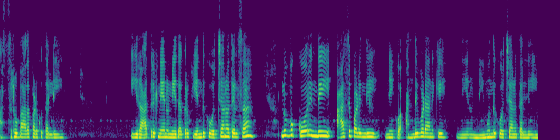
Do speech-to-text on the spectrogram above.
అస్సలు బాధపడకు తల్లి. ఈ రాత్రికి నేను నీ దగ్గరకు ఎందుకు వచ్చానో తెలుసా? నువ్వు కోరింది ఆశపడింది నీకు అందివ్వడానికి నేను నీ ముందుకు వచ్చాను తల్లి.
